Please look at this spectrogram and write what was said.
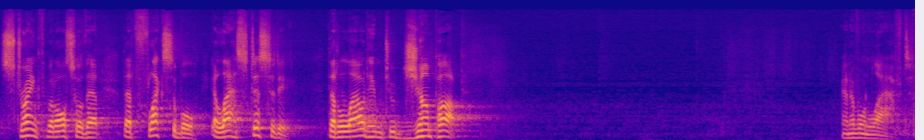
strength, but also that, that flexible elasticity that allowed him to jump up And everyone laughed.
